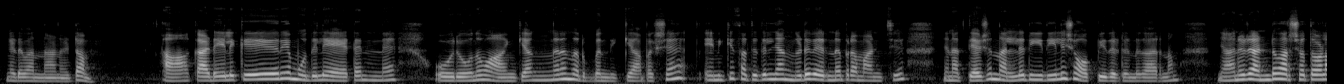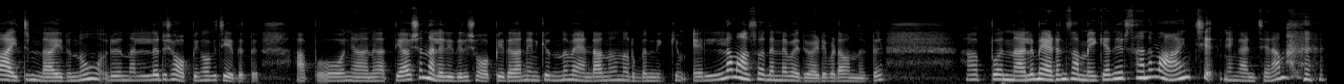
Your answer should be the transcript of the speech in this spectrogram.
ഇങ്ങോട്ട് വന്നതാണ് കേട്ടോ ആ കടയിൽ കയറിയ മുതൽ ഏട്ടൻ എന്നെ ഓരോന്ന് വാങ്ങിക്കുക അങ്ങനെ നിർബന്ധിക്കുക പക്ഷേ എനിക്ക് സത്യത്തിൽ ഞാൻ അങ്ങോട്ട് വരുന്നത് പ്രമാണിച്ച് ഞാൻ അത്യാവശ്യം നല്ല രീതിയിൽ ഷോപ്പ് ചെയ്തിട്ടുണ്ട്. കാരണം ഞാനൊരു രണ്ട് വർഷത്തോളം ആയിട്ടുണ്ടായിരുന്നു ഒരു നല്ലൊരു ഷോപ്പിംഗ് ഒക്കെ ചെയ്തിട്ട്. അപ്പോൾ ഞാൻ അത്യാവശ്യം നല്ല രീതിയിൽ ഷോപ്പ് ചെയ്ത കാരണം എനിക്കൊന്നും വേണ്ടാന്ന് നിർബന്ധിക്കും. എല്ലാ മാസവും അതന്നെ പരിപാടി ഇവിടെ വന്നിട്ട്. അപ്പോൾ എന്നാലും ഏട്ടൻ സമ്മതിക്കാതെ ഒരു സാധനം വാങ്ങിച്ച്. ഞാൻ കാണിച്ചു തരാം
